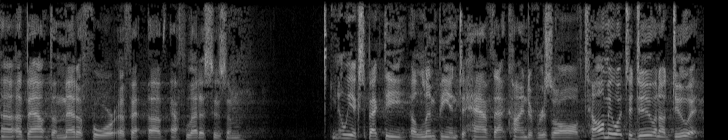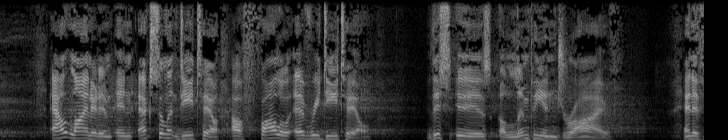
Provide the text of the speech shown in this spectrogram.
uh, about the metaphor of, of athleticism, you know, we expect the Olympian to have that kind of resolve. Tell me what to do and I'll do it. Outline it in, in excellent detail. I'll follow every detail. This is Olympian drive. And if,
